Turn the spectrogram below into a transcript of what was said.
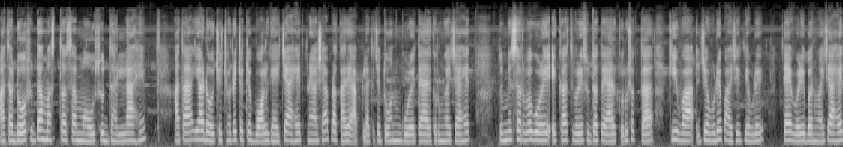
आता डोसुद्धा मस्त असा मऊसूद झालेला आहे. आता या डोचे छोटे छोटे बॉल घ्यायचे आहेत आणि अशा प्रकारे आपल्याला त्याचे दोन गोळे तयार करून घ्यायचे आहेत. तुम्ही सर्व गोळे एकाच वेळीसुद्धा तयार करू शकता किंवा जेवढे पाहिजे तेवढे त्यावेळी बनवायचे आहेत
